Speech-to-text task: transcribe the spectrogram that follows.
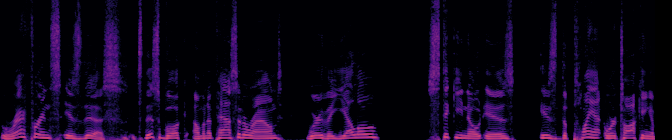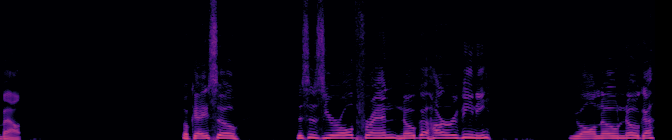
reference is this. It's this book. I'm going to pass it around where the yellow sticky note is, is the plant we're talking about. Okay, so this is your old friend, Noga Hareuveni. You all know Noga.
